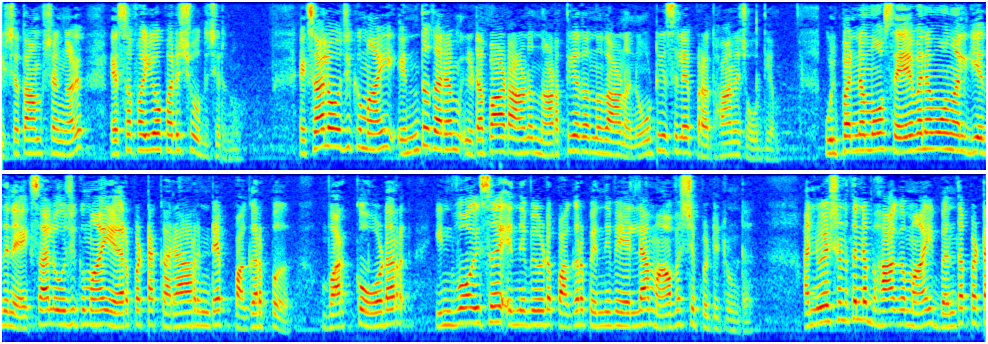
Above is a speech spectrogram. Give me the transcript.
വിശദാംശങ്ങൾ എസ് പരിശോധിച്ചിരുന്നു. എക്സാലോജിക്കുമായി എന്ത് തരം ഇടപാടാണ് നടത്തിയതെന്നതാണ് നോട്ടീസിലെ പ്രധാന ചോദ്യം. ഉൽപ്പന്നമോ സേവനമോ നൽകിയതിന് എക്സാലോജിക്കുമായി ഏർപ്പെട്ട കരാറിന്റെ പകർപ്പ് വർക്ക് ഓർഡർ ഇൻവോയ്സ് എന്നിവയുടെ പകർപ്പ് എന്നിവയെല്ലാം ആവശ്യപ്പെട്ടിട്ടുണ്ട്. അന്വേഷണത്തിന്റെ ഭാഗമായി ബന്ധപ്പെട്ട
